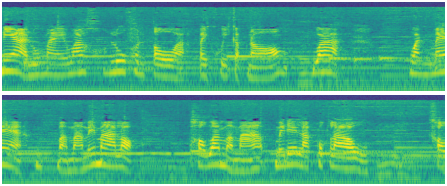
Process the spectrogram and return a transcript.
เนี่ยรู้ไหมว่าลูกคนโตอะไปคุยกับน้องว่าวันแม่หมามาไม่มาหรอก เพราะว่าหมามาไม่ได้รักพวกเราเขา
